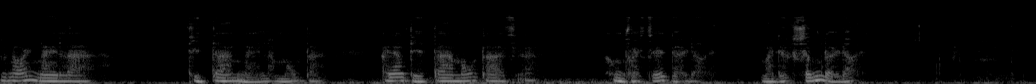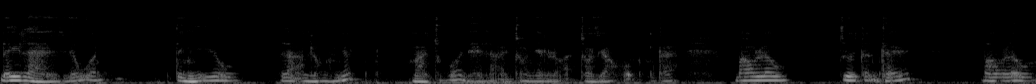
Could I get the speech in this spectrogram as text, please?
Chúa nói, này là thịt ta, này là máu ta. Ai ăn thịt ta, máu ta sẽ không phải chết đời đời, mà được sống đời đời đây là dấu ấn tình yêu lạ lùng nhất mà Chúa để lại cho nhân loại, cho giáo hội chúng ta. Bao lâu chưa tận thế, bao lâu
